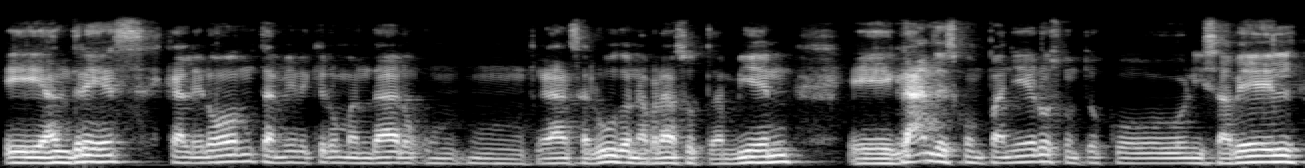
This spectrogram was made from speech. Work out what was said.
Eh, Andrés Calerón, también le quiero mandar un, gran saludo, un abrazo también. Eh, grandes compañeros junto con Isabel,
